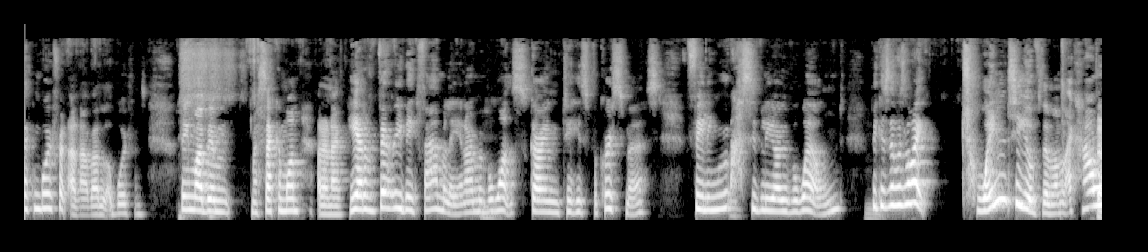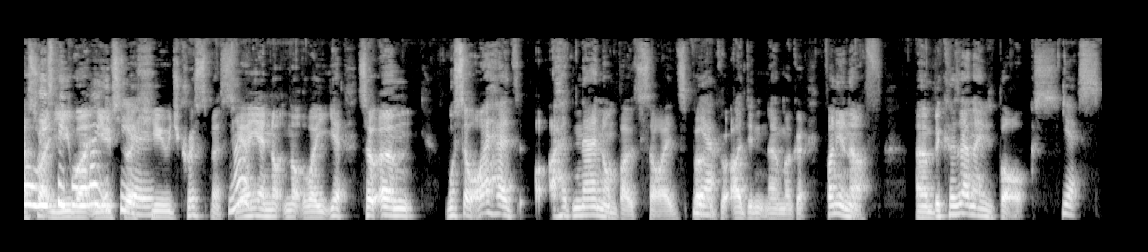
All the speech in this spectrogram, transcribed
second boyfriend. I don't know. I've had a lot of boyfriends. I think it might have been my second one. I don't know. He had a very big family, and I remember Mm. once going to his for Christmas, feeling massively overwhelmed Mm. because there was like twenty of them. I'm like, how are That's all right. these people related used to you? a huge Christmas. No. Yeah, yeah, not not the way. Yeah. So um, well, so I had I had Nan on both sides, but Yeah. I didn't know my. gra- Funny enough, um, because our name's Box, yes.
